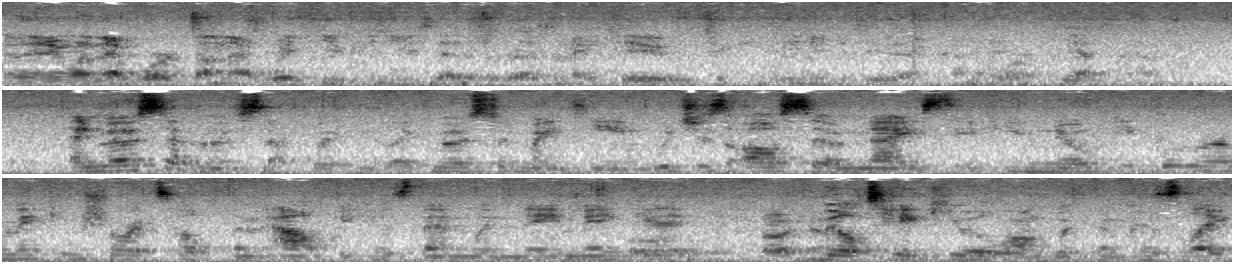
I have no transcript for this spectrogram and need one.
And anyone that worked on that with you can use that as a resume too to continue to do that kind of work. Yep. And most of them have stuck with me, like most of my team, which is also nice. If you know people who are making shorts, help them out because then when they make it, Oh, yeah. they'll take you along with them. Because like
